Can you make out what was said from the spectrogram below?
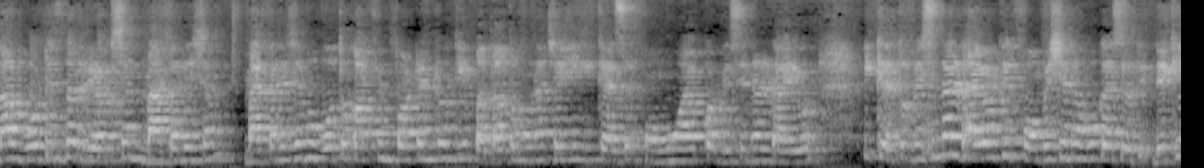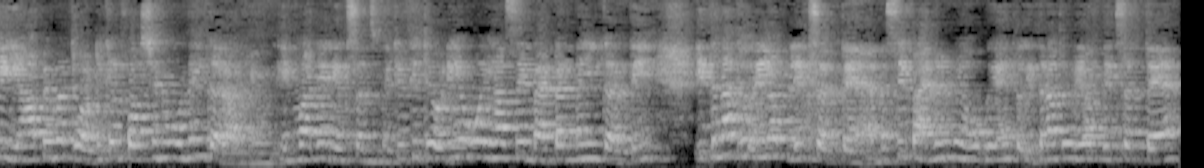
ना what is the reaction mechanism mechanism वो तो काफ़ी इंपॉर्टेंट होती है, पता तो होना चाहिए कि कैसे फॉर्म हुआ है आपका विसिनल डायोड ठीक है तो विसिनल डायोड की फॉर्मेशन है वो कैसे होती है? देखिए, यहाँ पे मैं थ्योरेटिकल पोर्शन वो नहीं करा रही हूँ, इन वाले रिएक्शन में, क्योंकि थ्योरी है वो यहाँ से मैटर नहीं करती। इतना थ्योरी आप लिख सकते हैं। एमएससी फाइनल में हो गए तो इतना थ्योरी आप लिख सकते हैं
